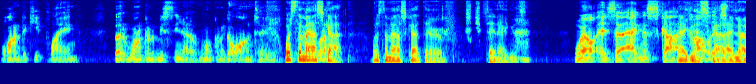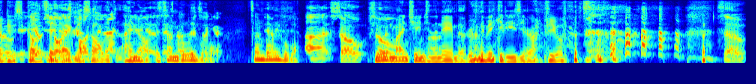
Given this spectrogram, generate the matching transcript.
wanted to keep playing, but weren't going to be you know weren't going to go on to. What's the high level. mascot? What's the mascot there of St. Agnes? Well, it's uh, Agnes Scott. Agnes College, Scott. I know. I do call it St. Agnes all the time. I know. It's o- unbelievable. okay. It's unbelievable. Uh, so, If so you wouldn't mind changing the name, that would really make it easier on a few of us. so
